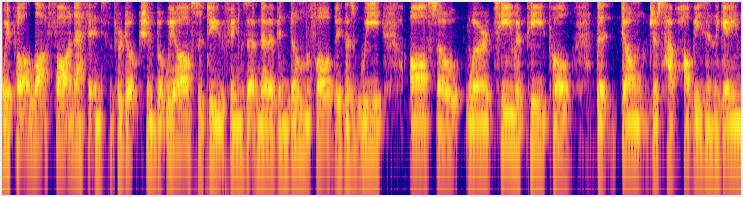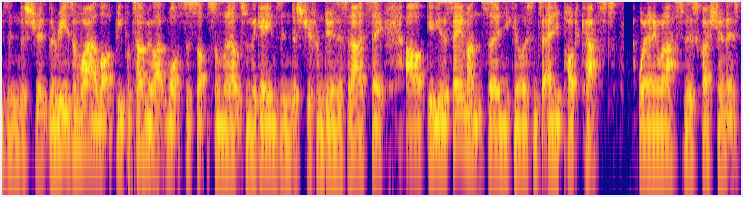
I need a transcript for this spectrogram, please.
We put a lot of thought and effort into the production, but we also do things that have never been done before because we also we're a team of people that don't just have hobbies in the games industry. The reason why a lot of people tell me like, what's to stop someone else from the games industry from doing this, and I say I'll give you the same answer, and you can listen to any podcast when anyone asks me this question is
